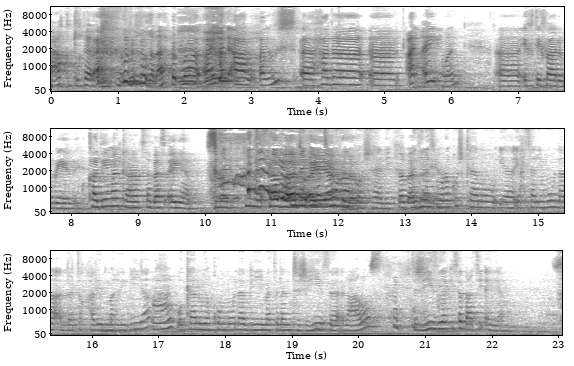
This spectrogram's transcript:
عقد القراءة باللغة العربية وأيضا العروس آه، هذا أي- احتفال به قديما كانت سبعة أيام. سبعة مدينة أيام في. مراكش هذه. مدينة. مراكش كانوا يحترمون التقاليد المغربية وكانوا يقومون بمثلا تجهيز العروس. تجهيزها في سبعة أيام. والآن-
